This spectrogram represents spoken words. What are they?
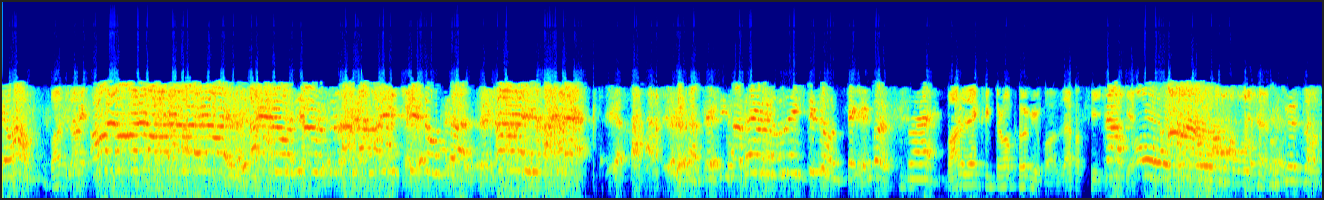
jag! Va? Aj, aj, aj, aj, aj! Aj, oj, oj, aj, Riktigt ont där! Aj, aj! Det är riktigt ont! Jag kan inte... Nej. Varför det klippte de av pungen på honom? Det där var fysiskt. Snabbt! Åh! Nu snart,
